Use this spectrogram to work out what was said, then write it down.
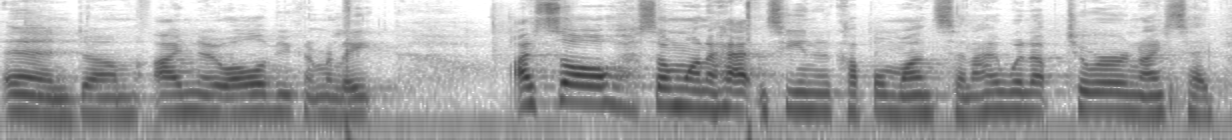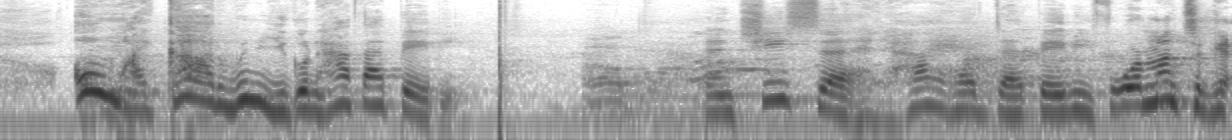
and um, I know all of you can relate. I saw someone I hadn't seen in a couple months, and I went up to her and I said, Oh my God, when are you going to have that baby? And she said, I had that baby four months ago.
